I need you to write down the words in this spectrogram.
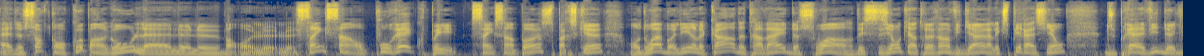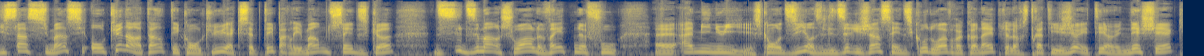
euh, de sorte qu'on coupe en gros le, le- le- bon le, le 500, on pourrait couper 500 postes parce que on doit abolir le quart de travail de soir, décision qui entrera en vigueur à l'expiration du préavis de licenciement si aucune entente n'est conclue et acceptée par les membres du syndicat d'ici dimanche soir, le 29 août, euh, à minuit. Et ce qu'on dit, on dit les dirigeants syndicaux doivent reconnaître que leur stratégie a été un échec.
